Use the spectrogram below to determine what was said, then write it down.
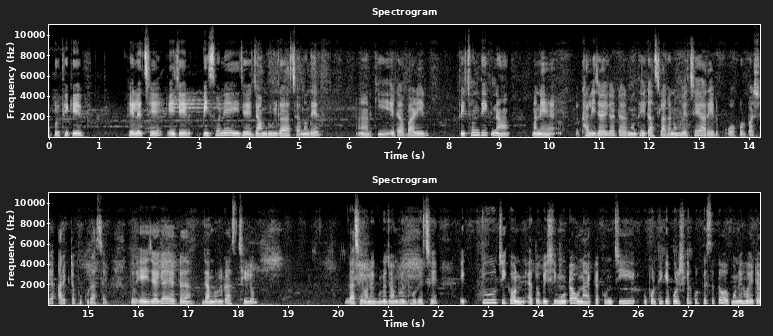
উপর থেকে ফেলেছে। এই যে পিছনে এই যে জামরুল গাছ আমাদের, আর কি, এটা বাড়ির পেছন দিক না মানে খালি জায়গাটার মধ্যে গাছ লাগানো হয়েছে, আর এর অপর পাশে আরেকটা পুকুর আছে। তো এই জায়গায় একটা জামরুল গাছ ছিল। গাছে অনেকগুলো জামরুল ধরেছে। একটু চিকন, এত বেশি মোটাও না, একটা কঞ্চি উপর থেকে পরিষ্কার করতেছে তো, মনে হয় এটা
